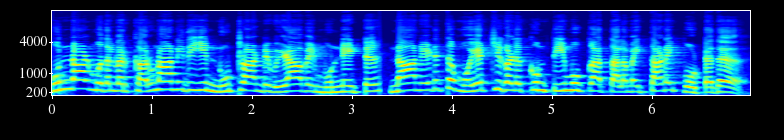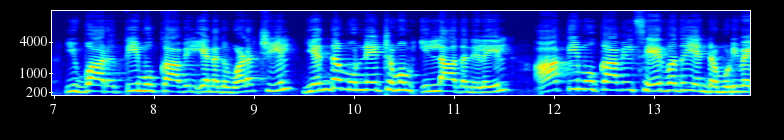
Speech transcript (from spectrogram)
முன்னாள் முதல்வர் கருணாநிதியின் நூற்றாண்டு விழாவை முன்னிட்டு நான் எடுத்த முயற்சிகளுக்கும் திமுக தலைமை தடை போட்டது. இவ்வாறு திமுகவில் எனது வளர்ச்சியில் எந்த முன்னேற்றமும் இல்லாத நிலையில் அதிமுகவில் சேர்வது என்ற முடிவை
